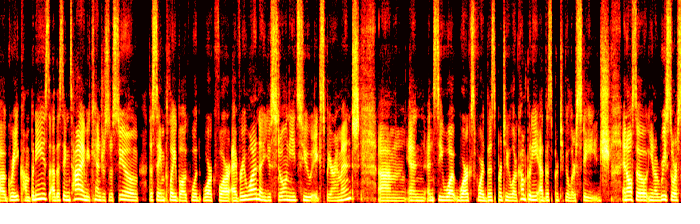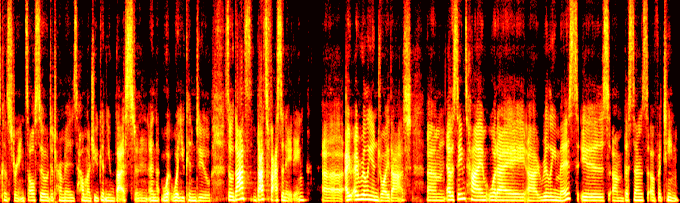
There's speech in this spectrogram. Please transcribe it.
uh, great companies. At the same time, you can't just assume the same playbook would work for everyone. You still need to experiment um, and and see what works for this particular company at this particular stage. And also, you know, resource constraints also determines how much you can invest and, and what, what you can do. So that's that's fascinating fascinating. uh, I, I, really enjoy that. Um, at the same time, what I uh, really miss is um, the sense of a team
